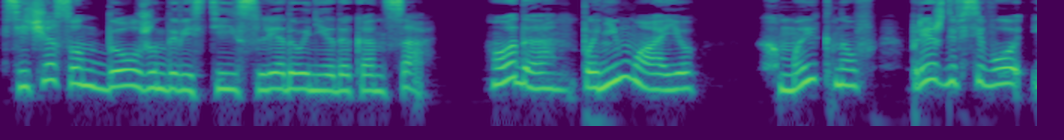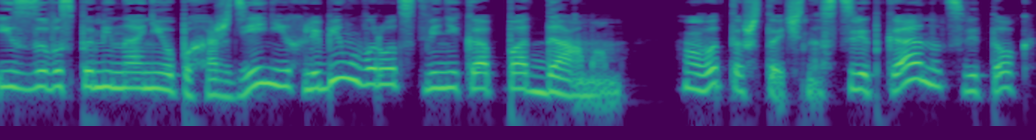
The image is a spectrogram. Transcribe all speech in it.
Сейчас он должен довести исследование до конца. О да, понимаю. Хмыкнув, прежде всего из-за воспоминаний о похождениях любимого родственника по дамам. Вот уж точно, с цветка на цветок.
